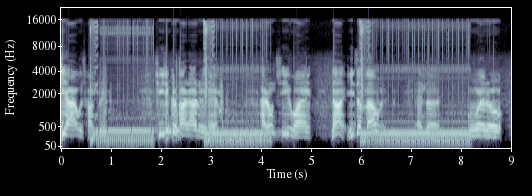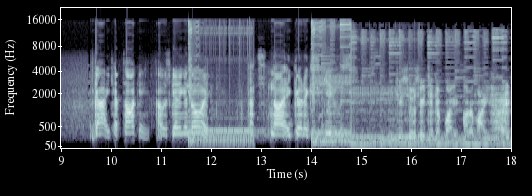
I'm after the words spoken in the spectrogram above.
Yeah, I was hungry. So you took a bite out of him. I don't see why not. He's a melon. And the little guy kept talking. I was getting annoyed. That's not a good excuse. Says he took a bite out of my head.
